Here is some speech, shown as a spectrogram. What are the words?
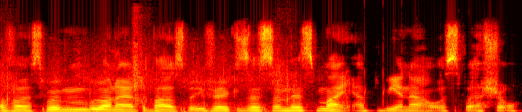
Of course, we're gonna have to possibly fix this, and this might have to be an hour special.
